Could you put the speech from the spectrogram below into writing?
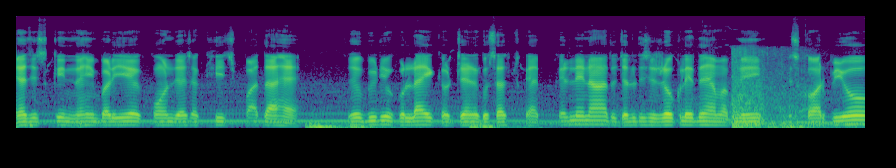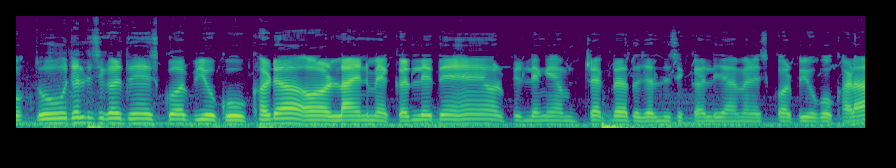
या जिसकी नहीं बड़ी है, कौन जैसा खींच पाता है। जो वीडियो को लाइक और चैनल को सब्सक्राइब कर लेना तो जल्दी से रोक लेते हैं हम अपनी स्कॉर्पियो तो जल्दी से करते हैं स्कॉर्पियो को खड़ा और लाइन में कर लेते हैं और फिर लेंगे हम ट्रैक्टर तो जल्दी से कर लिया मैंने स्कॉर्पियो को खड़ा।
